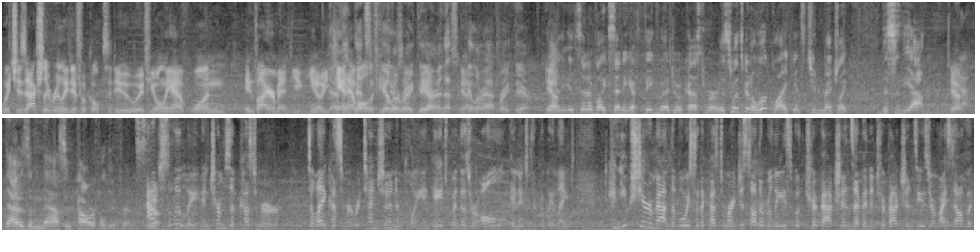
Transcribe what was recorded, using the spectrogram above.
which is actually really difficult to do if you only have one environment. You, you know, you Yeah, can't have that's all the the features. killer right there, Yeah, and that's the yeah, killer app right there. Yeah, Yeah, Instead of like sending a Figma to a customer, this is what it's going to look like, it's two-dimensional, like, this is the app. yeah. Yeah. That is a massive, powerful difference. Yeah. Absolutely, in terms of customer delight, customer retention, employee engagement, those are all inextricably linked. Can you share, Matt, the voice of the customer? I just saw the release with Trip Actions, I've been a Trip Actions user myself, but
